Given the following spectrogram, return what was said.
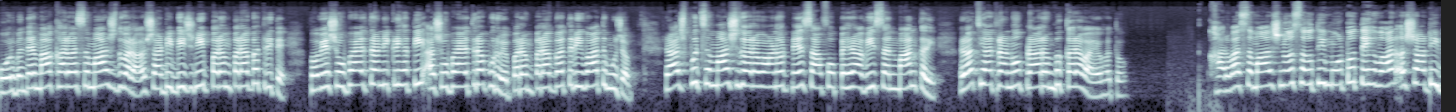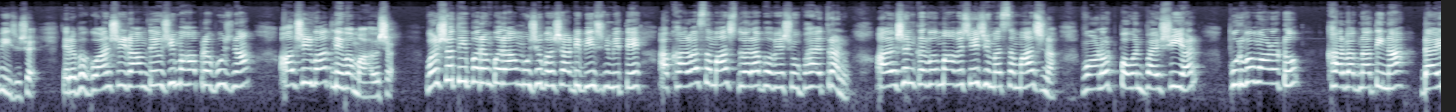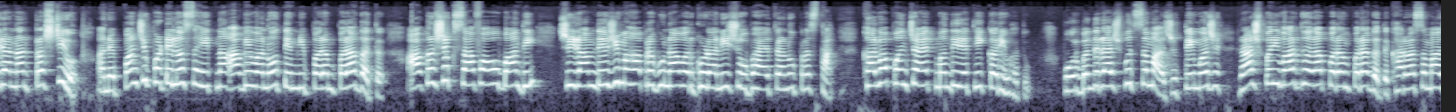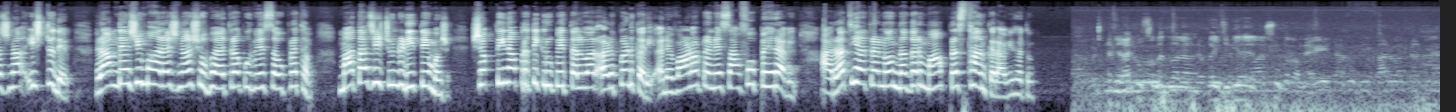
પોરબંદરમાં ખારવા સમાજ દ્વારા અષાઢી બીજની પરંપરાગત રીતે ભવ્ય શોભાયાત્રા નીકળી હતી. આ શોભાયાત્રા પૂર્વે પરંપરાગત રિવાત મુજબ રાજપૂત સમાજ દ્વારા વાણોટને સાફો પહેરાવી સન્માન કરી રથયાત્રાનો પ્રારંભ કરાવાયો હતો. ખારવા સમાજનો સૌથી મોટો તહેવાર અષાઢી બીજ છે. ત્યારે ભગવાન શ્રી રામદેવજી મહાપ્રભુજના આશીર્વાદ લેવામાં આવે છે. વર્ષોથી પરંપરા મુજબ અષાઢી બીજ નિમિત્તે આ ખારવા સમાજ દ્વારા ભવ્ય શોભાયાત્રાનું આયોજન કરવામાં આવે છે, જેમાં સમાજના વાણોટ પવનભાઈ શિયાળ, પૂર્વ વાણોટો, ખારવા જ્ઞાતિના ડાયરાના ટ્રસ્ટીઓ અને પંચ પટેલો સહિતના આગેવાનો તેમની પરંપરાગત આકર્ષક સાફાઓ બાંધી શ્રી રામદેવજી મહાપ્રભુના વરઘોડાની શોભાયાત્રાનું પ્રસ્થાન ખારવા પંચાયત મંદિરેથી કર્યું હતું. પોરબંદર રાજપૂત સમાજ તેમજ રાજ પરિવાર દ્વારા પરંપરાગત ખારવા સમાજના ઈષ્ટદેવ રામદેવજી મહારાજના શોભાયાત્રા પૂર્વે સૌપ્રથમ માતાજી ચૂંટણી તેમજ શક્તિના પ્રતિક રૂપે તલવાર અર્પણ કરી અને વાણોટોને સાફો પહેરાવી આ રથયાત્રાનો નગરમાં પ્રસ્થાન કરાવ્યું હતું.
